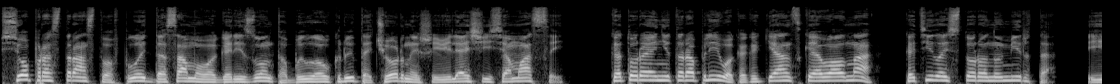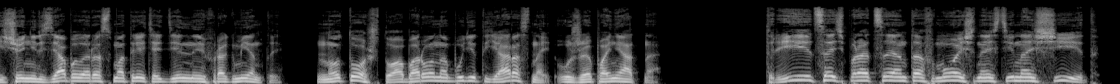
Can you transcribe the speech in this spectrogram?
Все пространство, вплоть до самого горизонта, было укрыто черной шевелящейся массой, которая неторопливо, как океанская волна, катилась в сторону Мирта. Еще нельзя было рассмотреть отдельные фрагменты, но то, что оборона будет яростной, уже понятно. «Тридцать процентов мощности на щит!»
